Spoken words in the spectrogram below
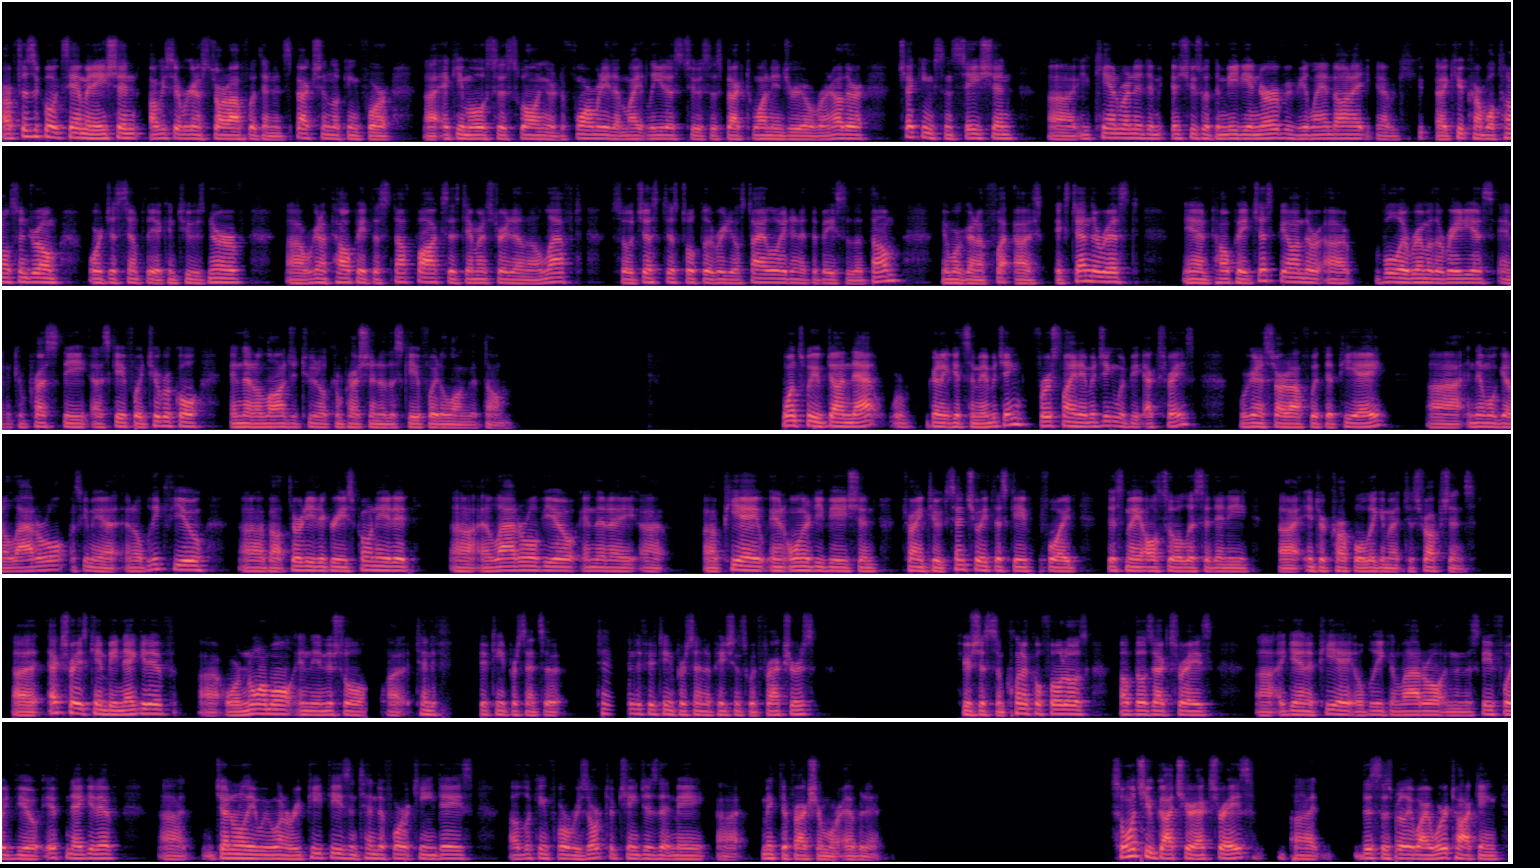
Our physical examination, obviously we're going to start off with an inspection looking for uh, ecchymosis, swelling, or deformity that might lead us to suspect one injury over another. Checking sensation. Uh, you can run into issues with the median nerve if you land on it. You can have acute, acute carpal tunnel syndrome or just simply a contused nerve. Uh, we're going to palpate the snuff box as demonstrated on the left. So just distal to the radial styloid and at the base of the thumb. And we're going to uh, extend the wrist and palpate just beyond the uh, volar rim of the radius and compress the uh, scaphoid tubercle, and then a longitudinal compression of the scaphoid along the thumb. Once we've done that, we're going to get some imaging. First line imaging would be x-rays. We're going to start off with the PA, uh, and then we'll get a lateral, excuse me, a, an oblique view, uh, about 30 degrees pronated, uh, a lateral view, and then a, a PA and ulnar deviation trying to accentuate the scaphoid. This may also elicit any uh, intercarpal ligament disruptions. Uh, X-rays can be negative uh, or normal in the initial uh, 10 to 15 percent of 10 to 15 percent of patients with fractures. Here's just some clinical photos of those X-rays. Uh, again, a PA, oblique, and lateral, and then the scaphoid view. If negative, uh, generally we want to repeat these in 10 to 14 days uh, looking for resorptive changes that may uh, make the fracture more evident. So once you've got your x-rays, uh, this is really why we're talking,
